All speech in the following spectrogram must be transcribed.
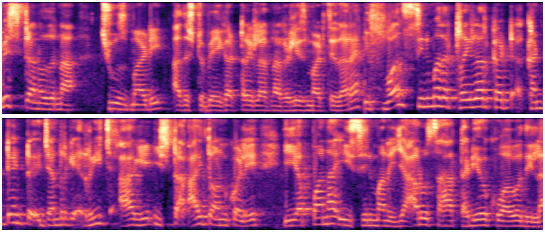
ಬೆಸ್ಟ್ ಅನ್ನೋದನ್ನ ಚೂಸ್ ಮಾಡಿ ಆದಷ್ಟು ಬೇಗ ಟ್ರೈಲರ್ನ ರಿಲೀಸ್ ಮಾಡ್ತಿದ್ದಾರೆ. ಇಫ್ ಒನ್ಸ್ ಸಿನಿಮಾದ ಟ್ರೈಲರ್ ಕಟ್ ಕಂಟೆಂಟ್ ಜನರಿಗೆ ರೀಚ್ ಆಗಿ ಇಷ್ಟ ಆಯ್ತು ಅನ್ಕೊಳ್ಳಿ. ಈ ಅಪ್ಪನ, ಈ ಸಿನಿಮಾನ ಯಾರೂ ಸಹ ತಡೆಯೋಕ್ಕೂ ಆಗೋದಿಲ್ಲ.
